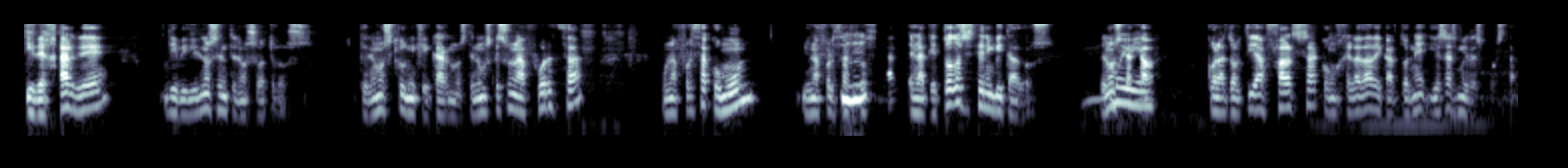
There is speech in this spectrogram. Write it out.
y dejar de dividirnos entre nosotros. Tenemos que unificarnos, tenemos que ser una fuerza, una fuerza común y una fuerza social en la que todos estén invitados. Tenemos que acabar con la tortilla falsa congelada de cartoné y esa es mi respuesta.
